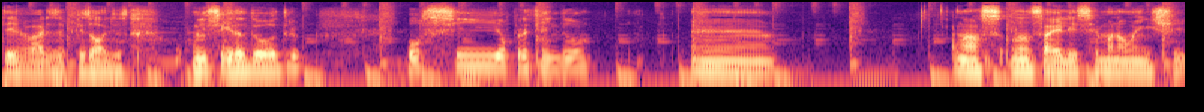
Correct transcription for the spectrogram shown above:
ter vários episódios, um em seguida do outro. Ou se eu pretendo. É, lançar eles semanalmente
